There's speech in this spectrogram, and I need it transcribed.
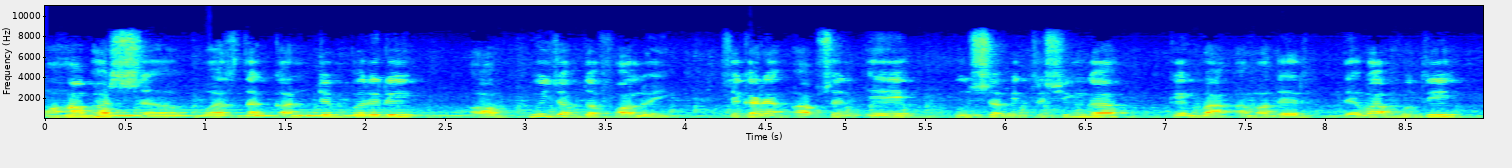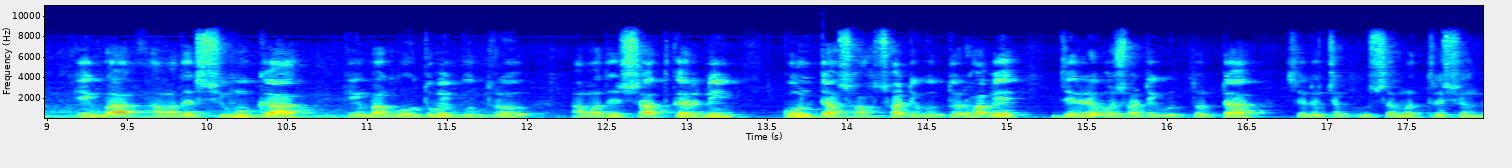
Mahabhashya was the contemporary of which of the following সেখানে অপশন এ পুষ্যমিত্র সিংহ কিংবা আমাদের দেবাভূতি, কিংবা আমাদের শিমুকা কিংবা গৌতমী পুত্র আমাদের সাতকর্ণী, কোনটা সঠিক উত্তর হবে? জেনে নেব সঠিক উত্তরটা, সেটা হচ্ছে পুষ্যমিত্র সিংহ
